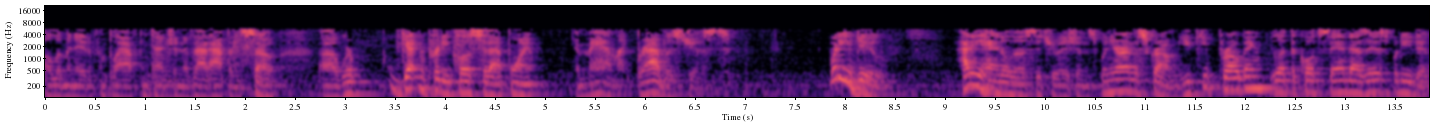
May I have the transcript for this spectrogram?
eliminated from playoff contention if that happens. So uh, we're getting pretty close to that point. And man, like Brad was just. What do you do? How do you handle those situations when you're in the scrum? You keep probing. You let the Colts stand as is. What do you do?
